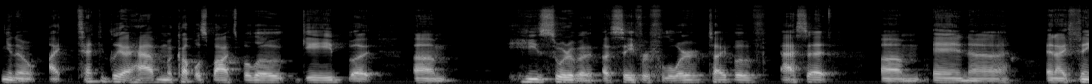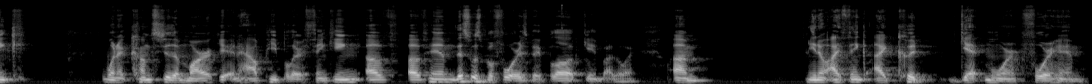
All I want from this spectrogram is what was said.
you know, I technically I have him a couple spots below Gabe, but um, he's sort of a, a, safer floor type of asset, um, and uh, and I think when it comes to the market and how people are thinking of of him, this was before his big blow up game, by the way. Um, you know, I think I could get more for him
